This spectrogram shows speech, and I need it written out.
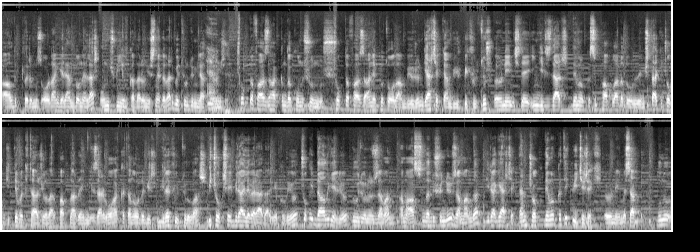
aldıklarımız, oradan gelen doneler 13 bin yıl kadar öncesine kadar götürdü milattan Evet. önce. Çok da fazla hakkında konuşulmuş, çok da fazla anekdotu olan bir ürün. Gerçekten büyük bir kültür. Örneğin işte İngilizler demokrasi publarda doğuyor demişler ki çok ciddi vakit harcıyorlar publarda İngilizler. O hakikaten orada bir bira kültürü var. Birçok şey birayla beraber yapılıyor. Çok iddialı geliyor duyduğunuz zaman ama aslında düşündüğün zaman da bira gerçekten çok demokratik bir içecek. Örneğin mesela bunu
